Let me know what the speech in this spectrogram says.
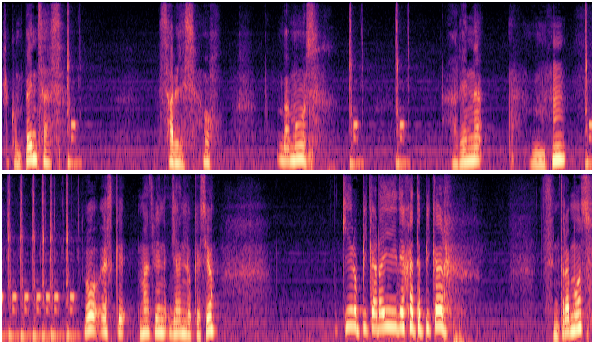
Recompensas. Sables. Oh. Vamos. Arena. Oh, es que más bien ya enloqueció. Quiero picar ahí, déjate picar. Centramos.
